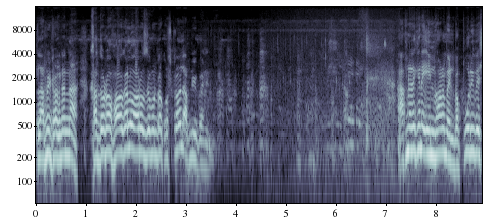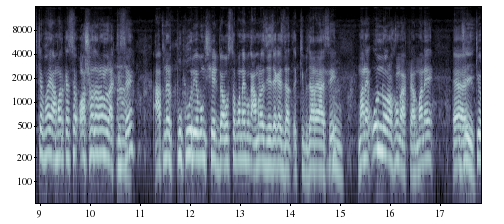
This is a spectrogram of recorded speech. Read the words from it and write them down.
তাহলে আপনি ঠকলেন না। খাদ্যটাও পাওয়া গেল আরও যেমনটা কষ্ট হলে আপনি পাইলেন। আপনার এখানে এনভায়রনমেন্ট বা পরিবেশটা ভাই আমার কাছে অসাধারণ লাগতেছে। আপনার পুকুর এবং শেড ব্যবস্থাপনা এবং আমরা যে জায়গায় যারা দাঁড়ায় আছি মানে অন্যরকম একটা মানে কেউ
